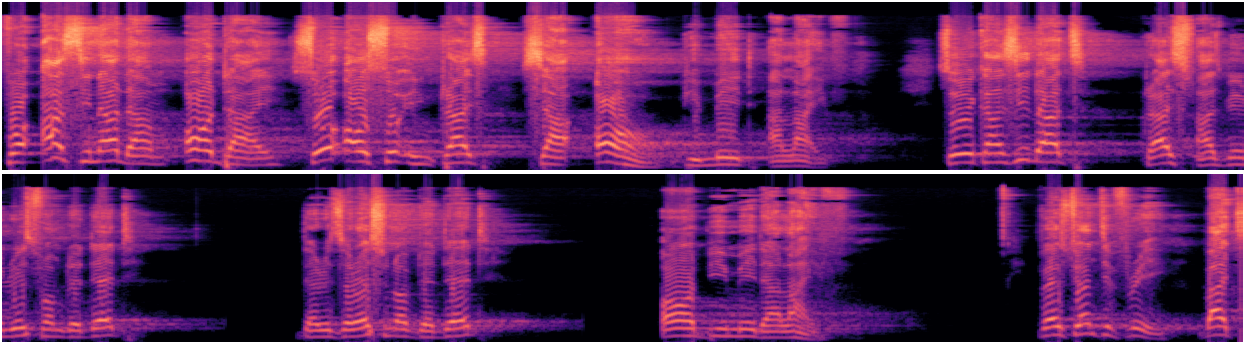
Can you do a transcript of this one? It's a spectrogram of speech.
For as in Adam all die, so also in Christ shall all be made alive. So you can see that Christ has been raised from the dead, the resurrection of the dead, all be made alive. Verse 23. But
